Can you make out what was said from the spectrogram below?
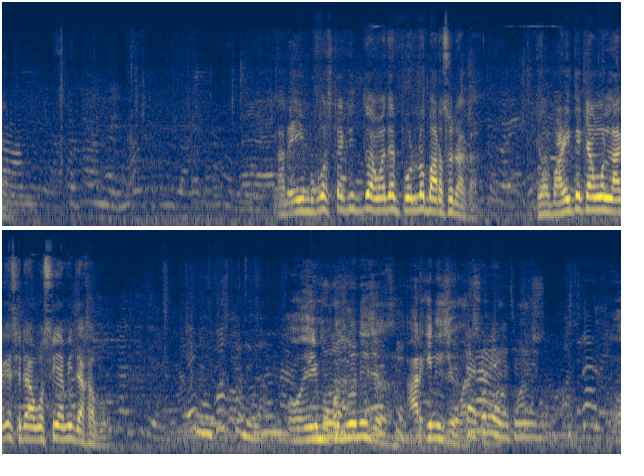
না আর এই মুখোশটা কিন্তু আমাদের পড়ল বারোশো টাকা। এবার বাড়িতে কেমন লাগে সেটা অবশ্যই আমি দেখাবো। ও এই মুখোশগুলো নিয়েছো? আর কি নিয়েছো? ও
